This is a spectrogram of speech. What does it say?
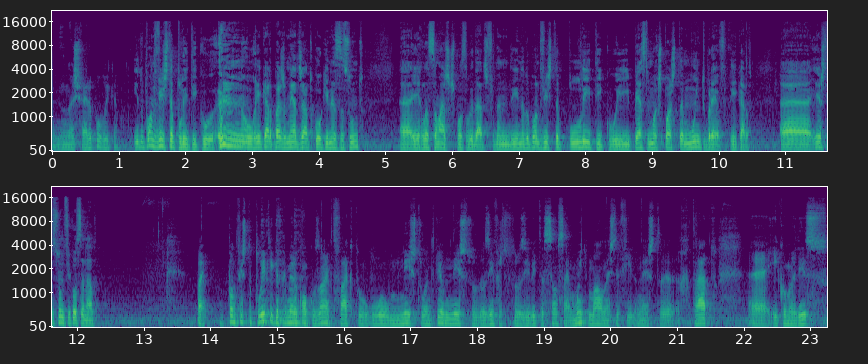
na esfera pública. E do ponto de vista político, o Ricardo Paz Mendes já tocou aqui nesse assunto. Uh, em relação às responsabilidades de Fernando Medina, do ponto de vista político, e peço-lhe uma resposta muito breve, Ricardo. Este assunto ficou sanado? Bem, do ponto de vista político, a primeira conclusão é que, de facto, o, ministro, o anterior ministro das Infraestruturas e Habitação sai muito mal neste, neste retrato uh, e, como eu disse,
